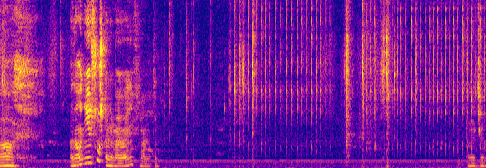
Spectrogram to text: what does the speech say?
Ach... Ale oni już łóżka nie mają, ja nie wiedziałem o tym. Poleciało.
